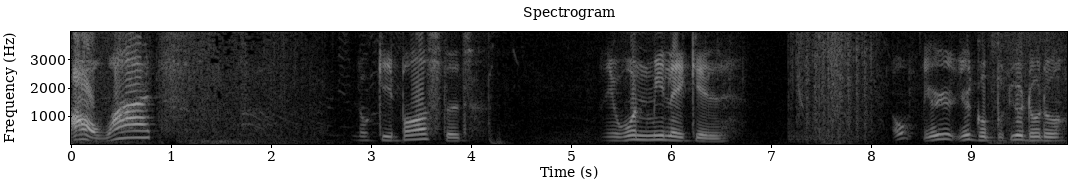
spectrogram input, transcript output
Oh, what? Lucky bastard. You one melee kill. Oh, you're you're. You're Dodo.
